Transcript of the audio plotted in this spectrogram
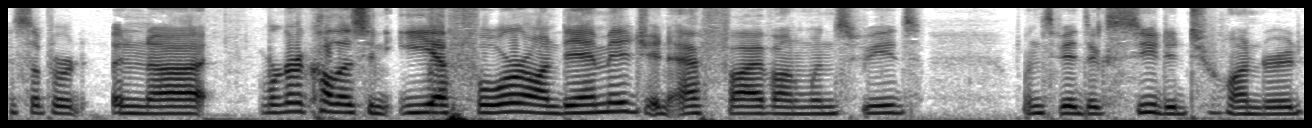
It's upward, and uh, we're gonna call this an EF4 on damage and F5 on wind speeds. Wind speeds exceeded 200.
